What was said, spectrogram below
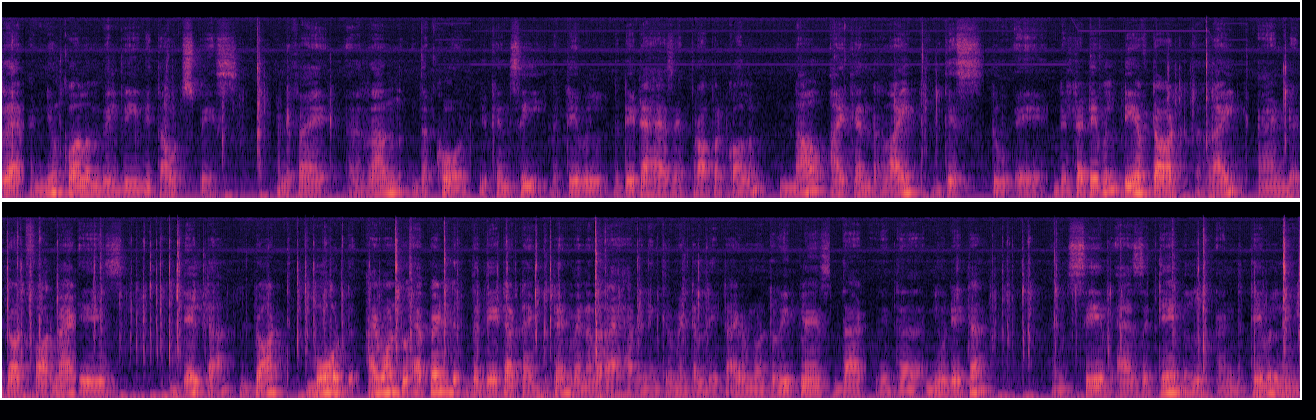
rep and new column will be without space and if I run the code you can see the table the data has a proper column. Now I can write this to a delta table. df dot write and dot format is delta dot mode. I want to append the data time to time whenever I have an incremental data. I don't want to replace that with the new data and save as a table. And the table name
